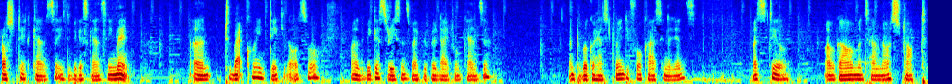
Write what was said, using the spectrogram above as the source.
prostate cancer is the biggest cancer in men. And tobacco intake is also one of the biggest reasons why people die from cancer. And tobacco has 24 carcinogens, but still, our governments have not stopped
